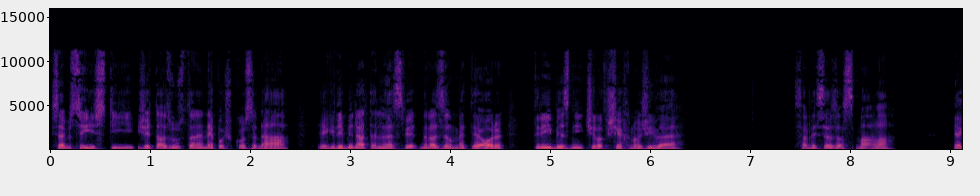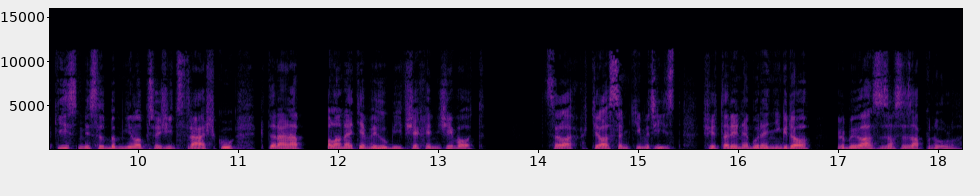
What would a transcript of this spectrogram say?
Jsem si jistý, že ta zůstane nepoškozená, i kdyby na tenhle svět narazil meteor, který by zničil všechno živé. Sady se zasmála. Jaký smysl by mělo přežít strážku, která na planetě vyhubí všechen život? Celá, chtěla jsem tím říct, že tady nebude nikdo, kdo by vás zase zapnul.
